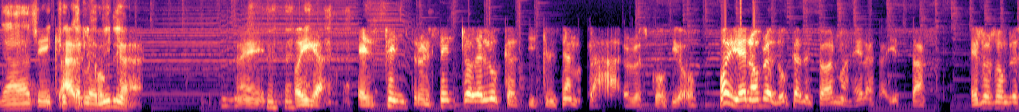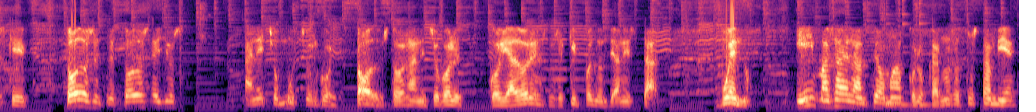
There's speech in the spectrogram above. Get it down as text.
ya sí, claro, Carlos Emilio. Eh, oiga, el centro, el centro de Lucas y Cristiano, claro, lo escogió. Muy bien, hombre, Lucas, de todas maneras, ahí está. Esos hombres que todos, entre todos ellos, han hecho muchos goles. Todos, todos han hecho goles. Goleadores en sus equipos donde han estado. Bueno, y más adelante vamos a colocar nosotros también,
